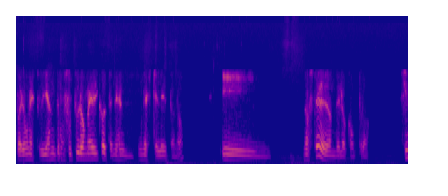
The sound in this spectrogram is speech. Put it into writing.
para un estudiante, un futuro médico, tener un, esqueleto, ¿no? Y no sé de dónde lo compró. Sí,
